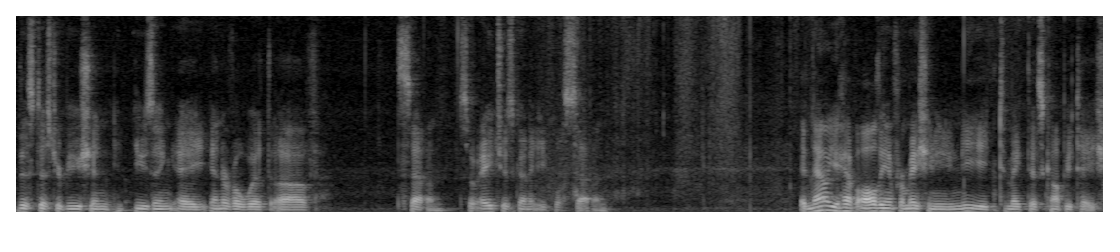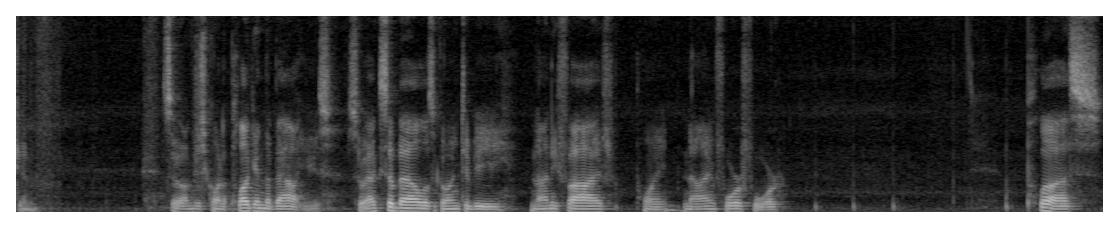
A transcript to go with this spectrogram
this distribution using a interval width of 7. So h is going to equal 7. And now you have all the information you need to make this computation. So I'm just going to plug in the values. So x sub L is going to be 95.944 plus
